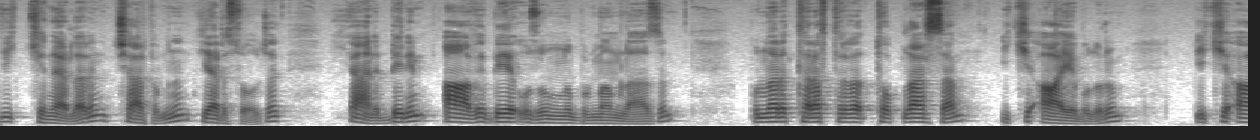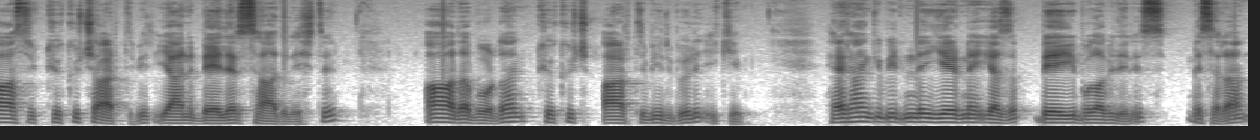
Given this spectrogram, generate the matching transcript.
Dik kenarların çarpımının yarısı olacak. Yani benim A ve B uzunluğunu bulmam lazım. Bunları taraf tarafa toplarsam 2A'yı bulurum. 2A'sı kök 3 artı 1 yani B'leri sadeleşti. A da buradan kök 3 artı 1 bölü 2. Herhangi birinde yerine yazıp B'yi bulabiliriz. Mesela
